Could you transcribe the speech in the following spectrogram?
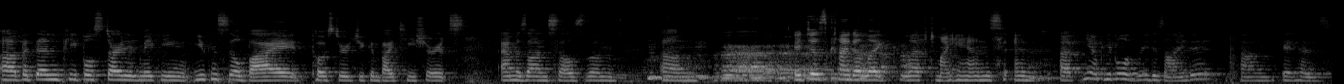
Uh, but then people started making, you can still buy posters, you can buy t shirts, Amazon sells them. Um, it just kind of like left my hands, and uh, you know, people have redesigned it. Um, it has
